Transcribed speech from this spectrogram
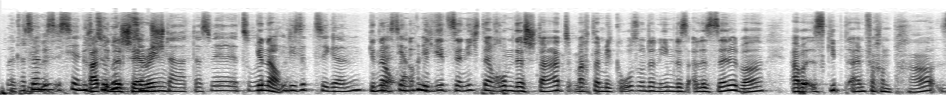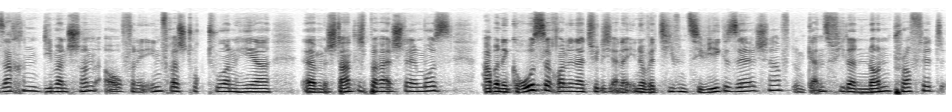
Ich wollte sagen, es ist ja nicht Gerade zurück zum Staat. Das wäre ja zurück genau. in die 70er. Genau. Ja mir geht es ja nicht darum, der Staat macht dann mit Großunternehmen das alles selber. Aber es gibt einfach ein paar Sachen, die man schon auch von den Infrastrukturen her ähm, staatlich bereitstellen muss. Aber eine große Rolle natürlich einer innovativen Zivilgesellschaft und ganz vieler Non-Profit-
